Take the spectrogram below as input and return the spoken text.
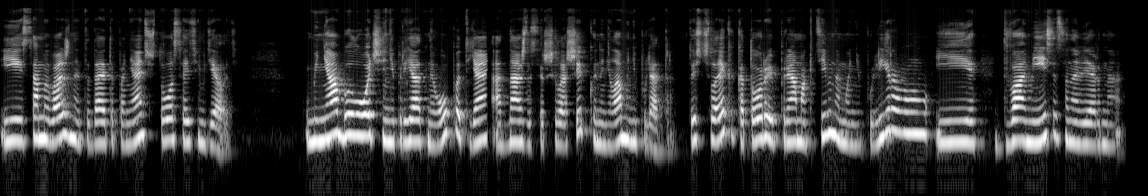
И самое важное тогда это понять, что с этим делать. У меня был очень неприятный опыт. Я однажды совершила ошибку и наняла манипулятора. То есть человека, который прям активно манипулировал. И два месяца, наверное,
